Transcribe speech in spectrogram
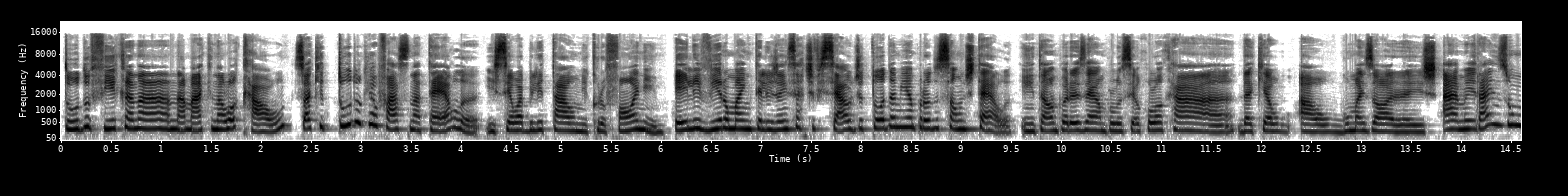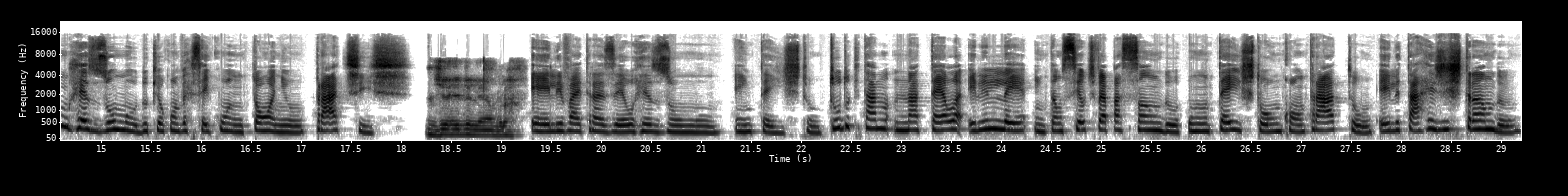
tudo fica na, na máquina local. Só que tudo que eu faço na tela, e se eu habilitar o microfone, ele vira uma inteligência artificial de toda a minha produção de tela. Então, por exemplo, se eu colocar daqui a, a algumas horas, ah, me traz um resumo do que eu conversei com o Antônio Prates. E aí ele lembra. Ele vai trazer o resumo em texto. Tudo que tá na tela, ele lê. Então, se eu estiver passando um texto ou um contrato, ele tá registrando.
